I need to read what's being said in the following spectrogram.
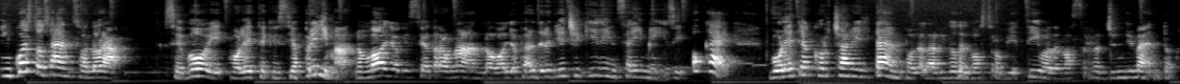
In questo senso, allora, se voi volete che sia prima, non voglio che sia tra un anno, voglio perdere 10 kg in 6 mesi, ok, volete accorciare il tempo dall'arrivo del vostro obiettivo, del vostro raggiungimento,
